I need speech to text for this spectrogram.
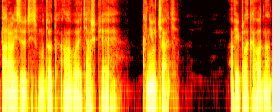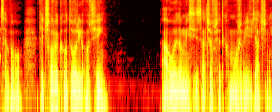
paralizujúci smutok, alebo je ťažké kňučať a vyplakávať nad sebou, keď človek otvorí oči a uvedomí si, za čo všetko môže byť vďačný.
